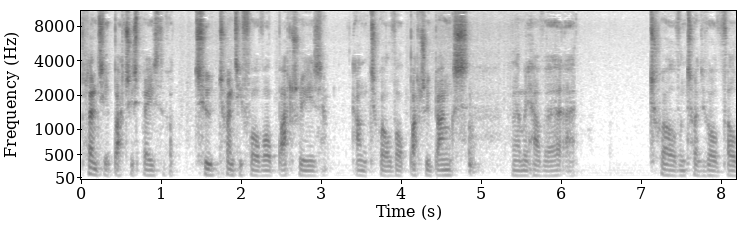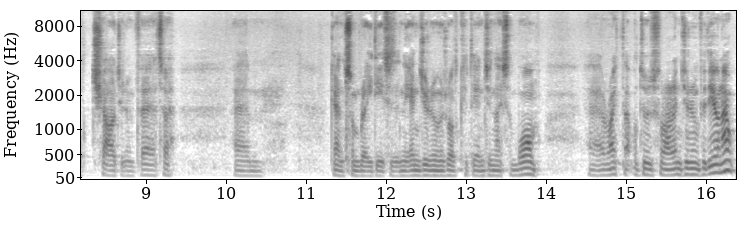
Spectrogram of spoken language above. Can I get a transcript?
plenty of battery space. They've got two 24 volt batteries and 12 volt battery banks. And then we have a, a 12 and 24 volt charger inverter. Um, again, some radiators in the engine room as well to keep the engine nice and warm. Uh, right, that will do us for our engine room video now.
